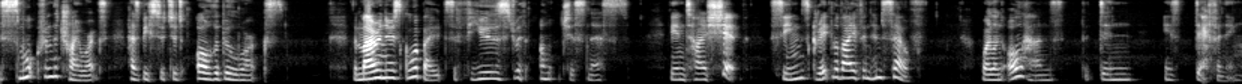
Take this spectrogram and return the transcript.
The smoke from the tryworks has besooted all the bulwarks. The mariners go about suffused with unctuousness. The entire ship seems great Leviathan himself, while on all hands the din is deafening.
